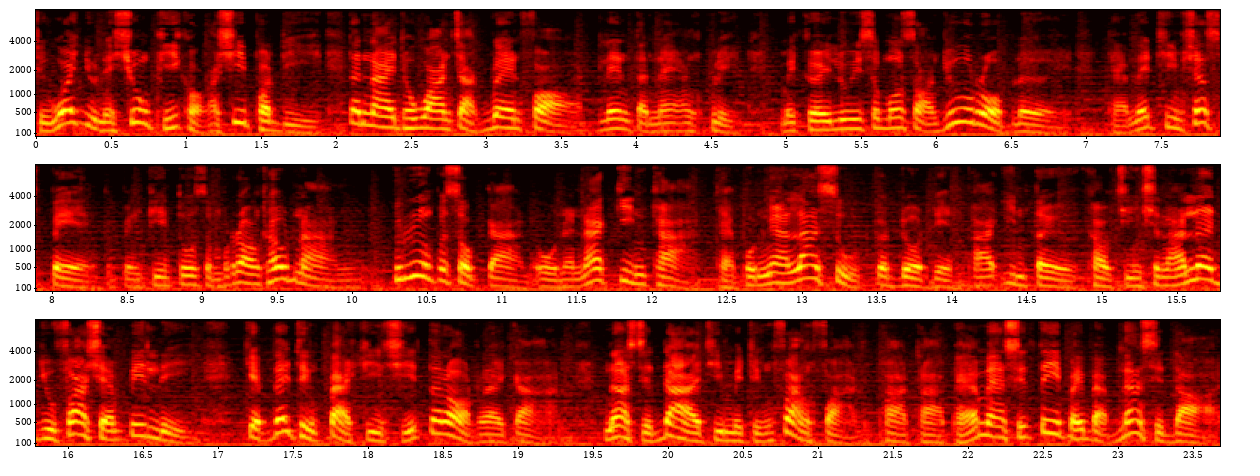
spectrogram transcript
ถือว่าอยู่ในช่วงพีของอาชีพพอดี แต่นายทวารจากเบรนฟอร์ด เล่นแต่ในอังกฤษ ไม่เคยลุยสโมสรยุโรปเลย แถมในทีมชาติสเปนก็เป็นเพียงตัวสำรองเท่านั้น เรื่องประสบการณ์โอนาน่ากินขาดแถมผลงานล่าสุดก็โดดเด่นพาอินเตอร์ เข้าชิงชนะเลิศยูฟ่าแชมเปี้ยนลีกเก็บได้ถึง 8 คีนชีตตลอดรายการ น่าเสียดายที่ไม่ถึงฝั่งฝันพาท่าแพ้แมนซิตี้ไปแบบน่าเสียดาย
